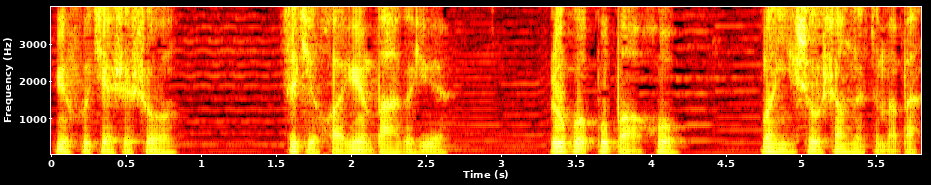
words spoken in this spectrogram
孕妇解释说，自己怀孕八个月，如果不保护，万一受伤了怎么办？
